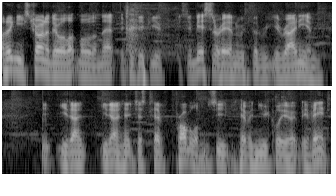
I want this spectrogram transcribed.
I think he's trying to do a lot more than that because if you if you mess around with the uranium, you don't you don't just have problems. You have a nuclear event.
